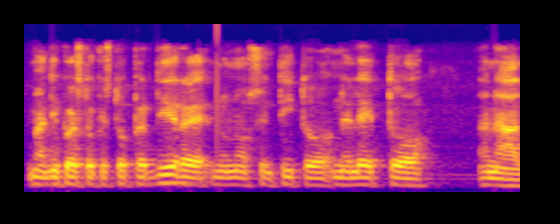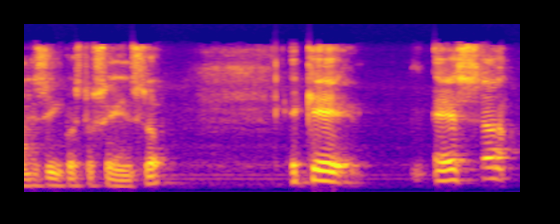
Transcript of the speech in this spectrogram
ma di questo che sto per dire non ho sentito né letto analisi in questo senso, è che essa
